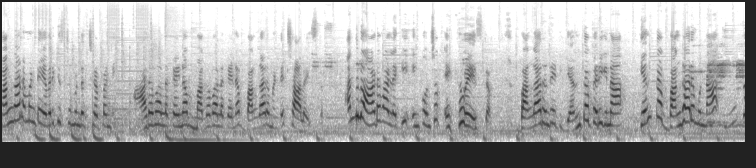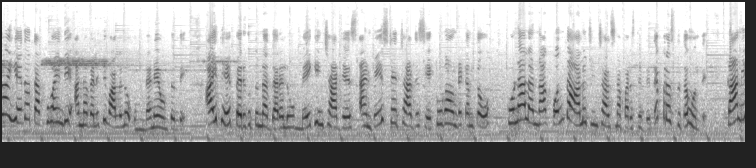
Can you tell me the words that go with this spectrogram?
బంగారం అంటే ఎవరికి ఇష్టం ఉండదు చెప్పండి. ఆడవాళ్ళకైనా మగవాళ్ళకైనా బంగారం అంటే చాలా ఇష్టం. అందులో ఆడవాళ్ళకి ఇంకొంచెం ఎక్కువే ఇష్టం. బంగారం రేటు ఎంత పెరిగినా ఎంత బంగారం ఉన్నా ఇంకా ఏదో తక్కువైంది అన్న వెలితి వాళ్ళలో ఉండనే ఉంటుంది. అయితే పెరుగుతున్న ధరలు making charges and wastage charges ఎక్కువగా ఉండటంతో కొనాలన్నా కొంత ఆలోచించాల్సిన పరిస్థితి అయితే ప్రస్తుతం ఉంది. కానీ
